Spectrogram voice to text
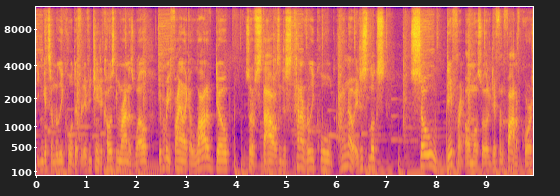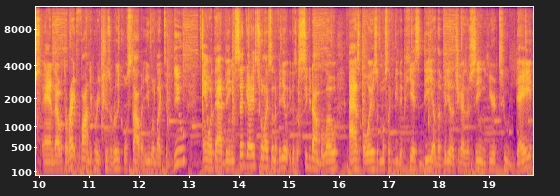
You can get some really cool different, if you change the color scheme around as well, you'll probably find like a lot of dope sort of styles and just kind of really cool, I don't know, it just looks so different almost with a different font of course. And uh, with the right font you probably choose a really cool style that you would like to do. And with that being said guys two likes on the video equals a sticker down below. As always will most likely be the PSD of the video that you guys are seeing here today.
